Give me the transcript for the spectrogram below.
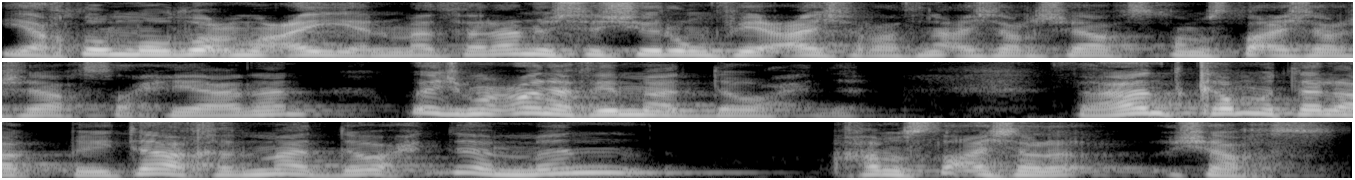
يأخذون موضوع معين مثلا ويستشيرون فيه 10 12 شخص 15 شخص أحيانا ويجمعونها في مادة واحدة. فأنت كمتلقي تأخذ مادة واحدة من 15 شخص.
